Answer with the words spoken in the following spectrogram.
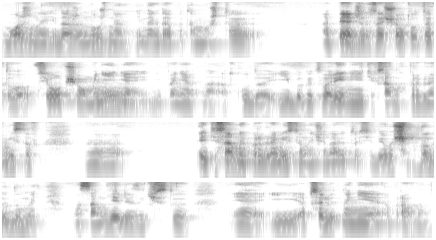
можно и даже нужно иногда, потому что, опять же, за счет вот этого всеобщего мнения, непонятно откуда, и боготворения этих самых программистов, э, эти самые программисты начинают о себе очень много думать, на самом деле, зачастую, э, и абсолютно не оправданно.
